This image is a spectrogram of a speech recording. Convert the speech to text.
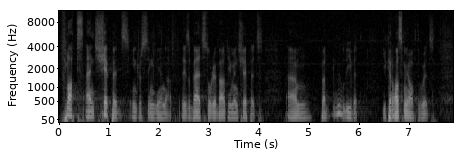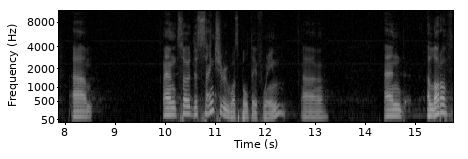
flocks, and shepherds, interestingly enough. There's a bad story about him and shepherds, um, but we'll leave it. You can ask me afterwards. Um, and so the sanctuary was built there for him. Uh, and a lot of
